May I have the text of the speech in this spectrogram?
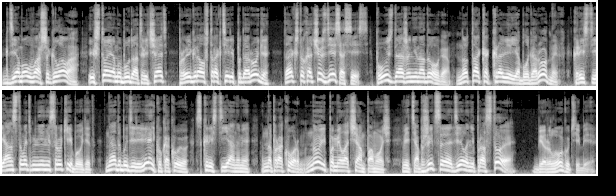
где, мол, ваша голова, и что я ему буду отвечать, проиграл в трактире по дороге, так что хочу здесь осесть, пусть даже ненадолго, но так как кровей я благородных, крестьянствовать мне не с руки будет. Надо бы деревеньку какую с крестьянами на прокорм, ну и по мелочам помочь, ведь обжиться дело непростое». «Берлогу тебе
